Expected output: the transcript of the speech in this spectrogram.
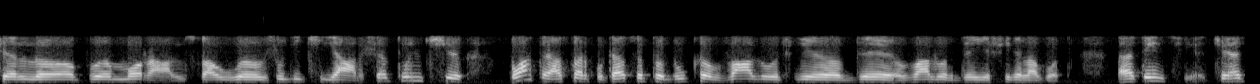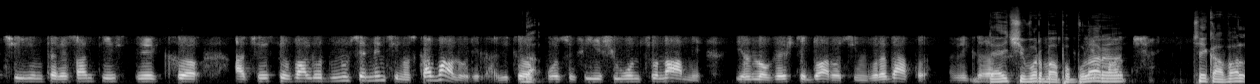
cel uh, moral sau uh, judiciar. Și atunci poate asta ar putea să producă valuri uh, de, valuri de ieșire la vot. Atenție, ceea ce e interesant este că uh, aceste valuri nu se mențin, ca valurile. Adică da. pot să fie și un tsunami. El lovește doar o singură dată. Adică de aici și vorba populară, cei, caval,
